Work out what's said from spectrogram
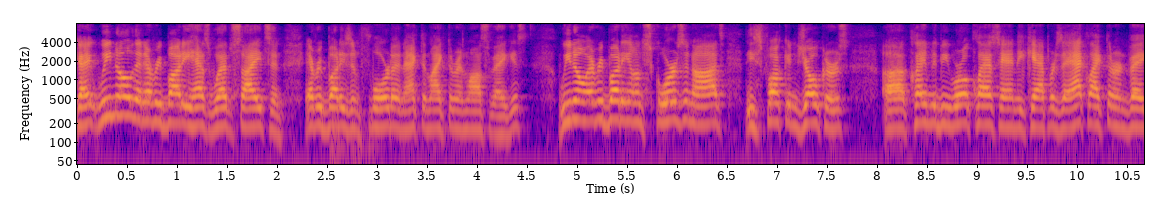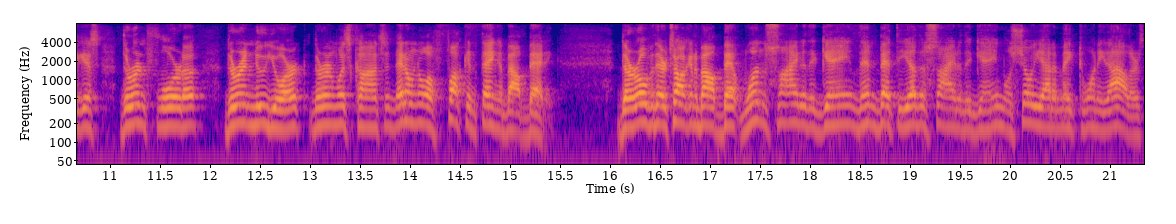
Okay, we know that everybody has websites and everybody's in Florida and acting like they're in Las Vegas. We know everybody on scores and odds, these fucking jokers uh, claim to be world class handicappers. They act like they're in Vegas, they're in Florida, they're in New York, they're in Wisconsin. They don't know a fucking thing about betting. They're over there talking about bet one side of the game, then bet the other side of the game. We'll show you how to make $20.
